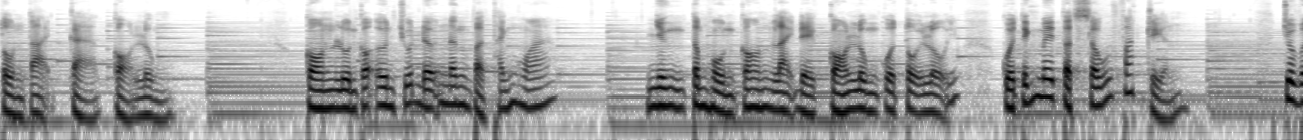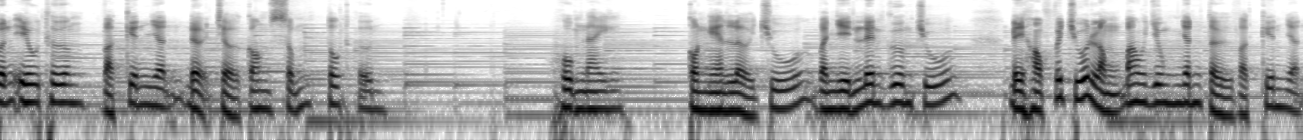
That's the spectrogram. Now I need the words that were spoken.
tồn tại cả cỏ lùng. Con luôn có ơn Chúa đỡ nâng và thánh hóa. Nhưng tâm hồn con lại để cỏ lùng của tội lỗi, của tính mê tật xấu phát triển – Chúa vẫn yêu thương và kiên nhẫn đợi chờ con sống tốt hơn. Hôm nay, con nghe lời Chúa và nhìn lên gương Chúa để học với Chúa lòng bao dung nhân từ và kiên nhẫn.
